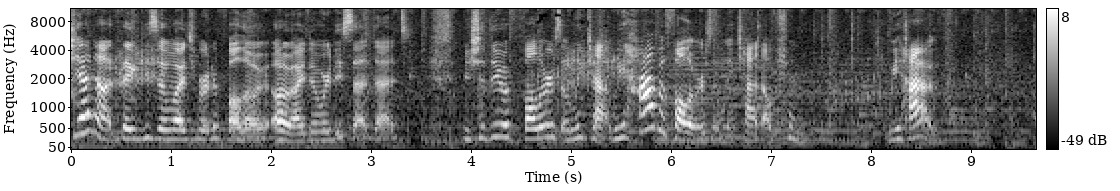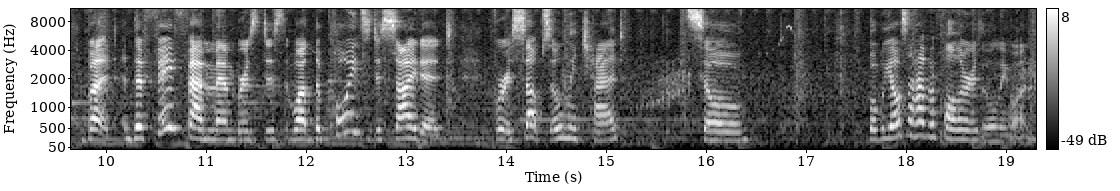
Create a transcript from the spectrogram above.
Jenna, thank you so much for the follow. Oh, I already said that. You should do a followers only chat. We have a followers only chat option. We have. But the FayFam members, well, the points decided for a subs only chat. So, but we also have a followers only one.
